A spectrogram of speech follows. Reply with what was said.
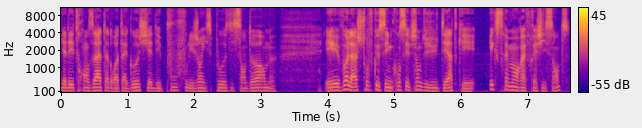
Il y a des transats à droite à gauche, il y a des poufs où les gens ils se posent, ils s'endorment. Et voilà, je trouve que c'est une conception du théâtre qui est extrêmement rafraîchissante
